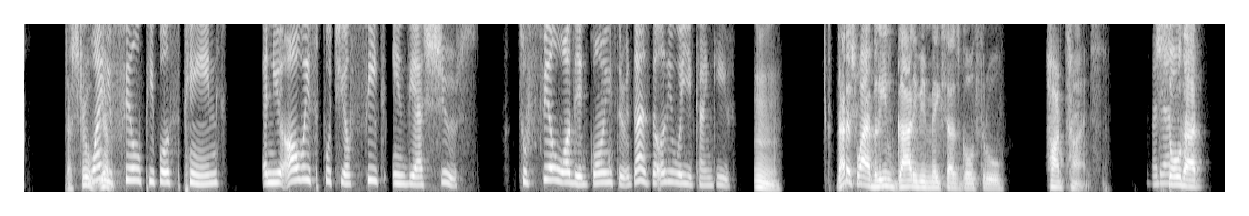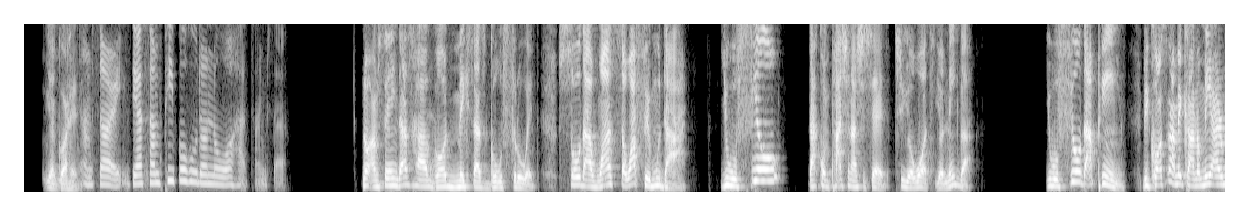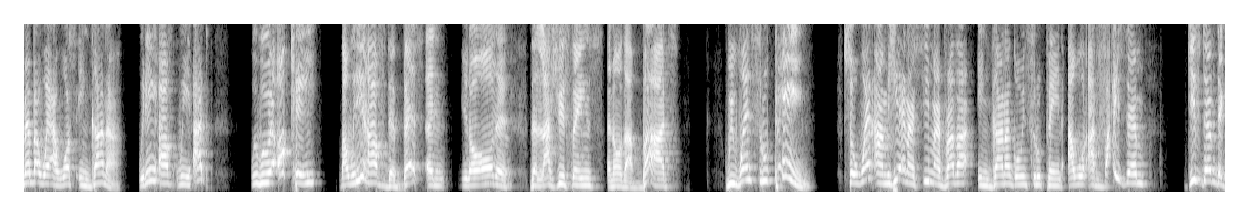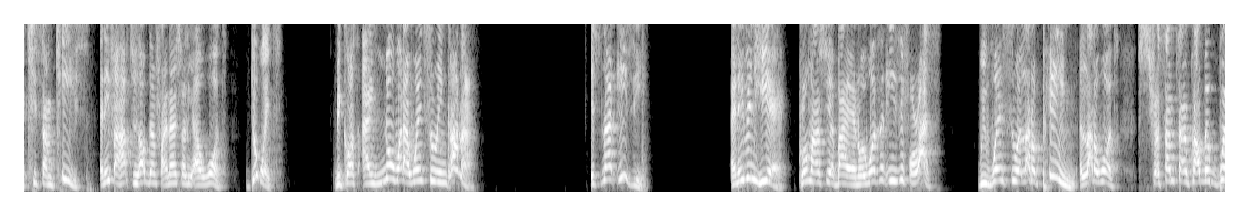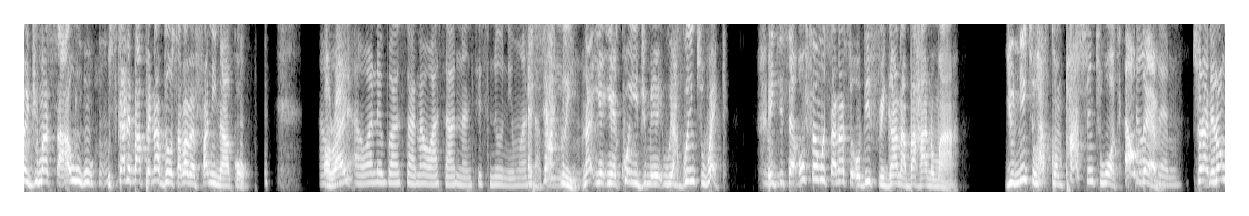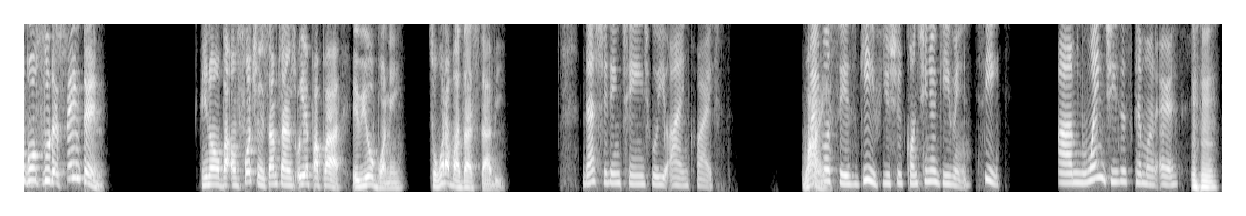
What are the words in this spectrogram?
That's true. When yeah. you feel people's pain and you always put your feet in their shoes to feel what they're going through, that's the only way you can give. Mm. That is why I believe God even makes us go through hard times so that yeah, go ahead. I'm sorry. There are some people who don't know what hard times are. No, I'm saying that's how God makes us go through it. So that once Sawafemuda, you will feel that compassion, as she said, to your what? Your neighbor. You will feel that pain. Because now me, I remember where I was in Ghana. We didn't have, we had, we, we were okay, but we didn't have the best and you know, all yeah. the the luxury things and all that. But we went through pain. So when I'm here and I see my brother in Ghana going through pain, I will advise them, give them the key, some keys. And if I have to help them financially, I'll what? Do it. Because I know what I went through in Ghana. It's not easy. And even here, by and it wasn't easy for us. We went through a lot of pain, a lot of what? Sometimes crowd be boy juma sa uhu. Uskane ba pena bills about funny na ko. All right. I want to pass now was out nanti snow Exactly. Na ye ye ko jume we are going to work. It is a ofemu sana se obi frigana bahanoma. You need to have compassion to what? Help, Help them, them, so that they don't go through the same thing. You know, but unfortunately, sometimes, oh yeah, Papa, if you're bunny. So what about that, Stabby? That shouldn't change who you are in Christ. Why? Bible says, give. You should continue giving. See, um when Jesus came on earth, mm-hmm.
